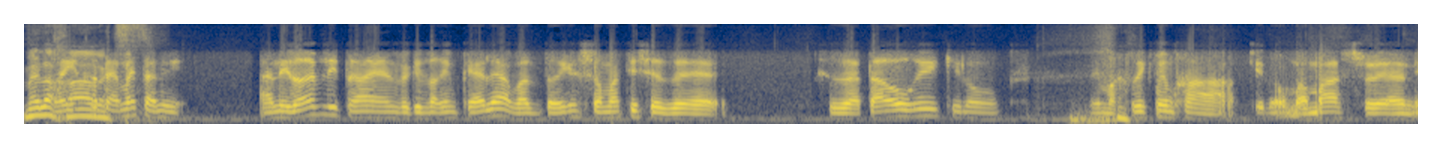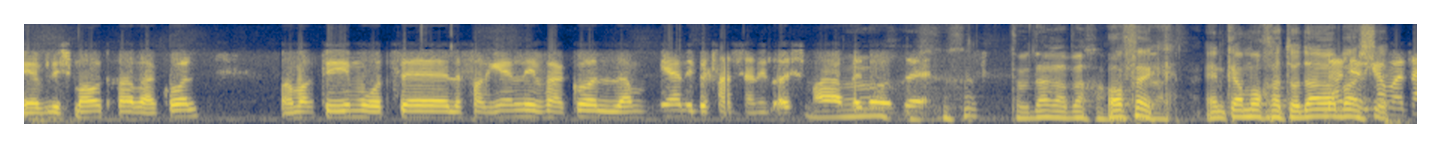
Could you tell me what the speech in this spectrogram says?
מלח אני אגיד לך את הארץ. האמת, אני, אני לא אוהב להתראיין ודברים כאלה, אבל ברגע ששמעתי שזה, שזה אתה אורי, כאילו, אני מחזיק ממך, כאילו, ממש, ואני אוהב לשמוע אותך והכל. ואמרתי, אם הוא רוצה לפרגן לי והכל, מי אני בכלל שאני לא אשמע ולא זה. תודה רבה לך. אופק, אין כמוך, תודה רבה. דניאל, גם אתה,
